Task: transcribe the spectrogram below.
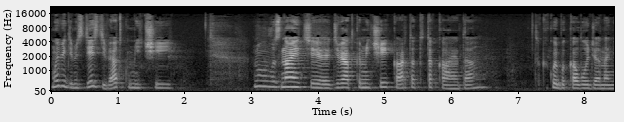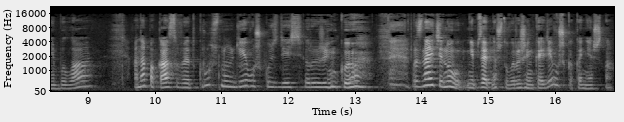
Мы видим здесь девятку мечей, ну, вы знаете, девятка мечей, карта-то такая, да. Какой бы колоде она ни была, она показывает грустную девушку здесь, рыженькую. Вы знаете, ну, не обязательно, что вы рыженькая девушка, конечно.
